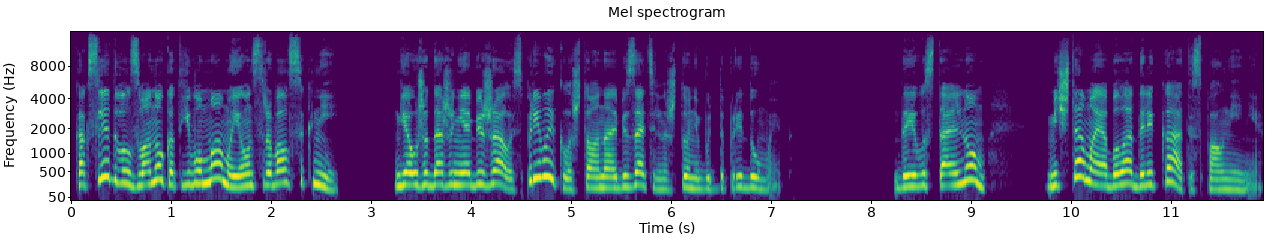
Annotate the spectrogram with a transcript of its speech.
как следовал звонок от его мамы, и он срывался к ней. Я уже даже не обижалась, привыкла, что она обязательно что-нибудь допридумает. Да и в остальном мечта моя была далека от исполнения.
